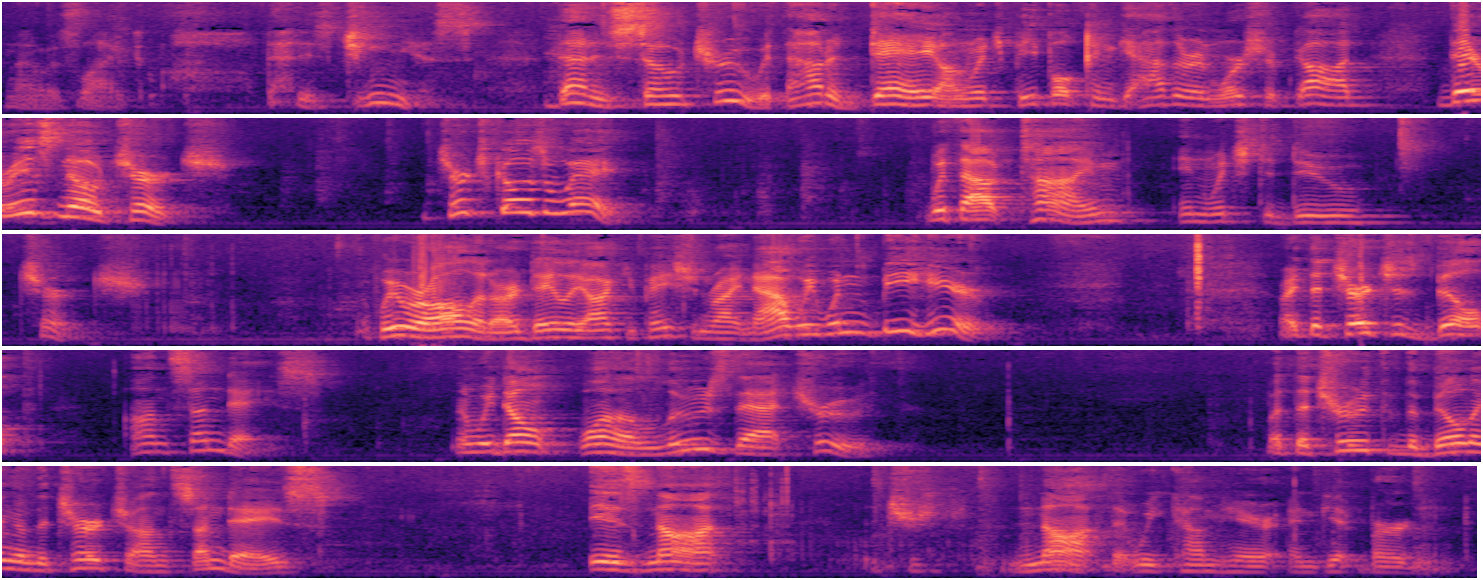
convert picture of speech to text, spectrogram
And I was like, Oh, that is genius. That is so true. Without a day on which people can gather and worship God, there is no church. Church goes away without time in which to do church. If we were all at our daily occupation right now, we wouldn't be here. Right? The church is built on Sundays. And we don't want to lose that truth. But the truth of the building of the church on Sundays is not, not that we come here and get burdened.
